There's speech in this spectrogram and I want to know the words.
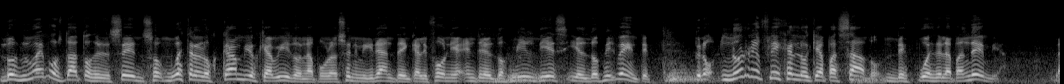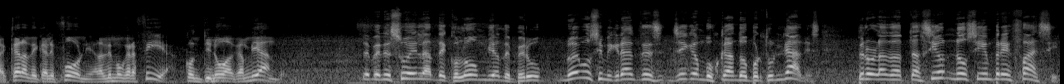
Los nuevos datos del censo muestran los cambios que ha habido en la población inmigrante en California entre el 2010 y el 2020, pero no reflejan lo que ha pasado después de la pandemia. La cara de California, la demografía, continúa cambiando. De Venezuela, de Colombia, de Perú, nuevos inmigrantes llegan buscando oportunidades, pero la adaptación no siempre es fácil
